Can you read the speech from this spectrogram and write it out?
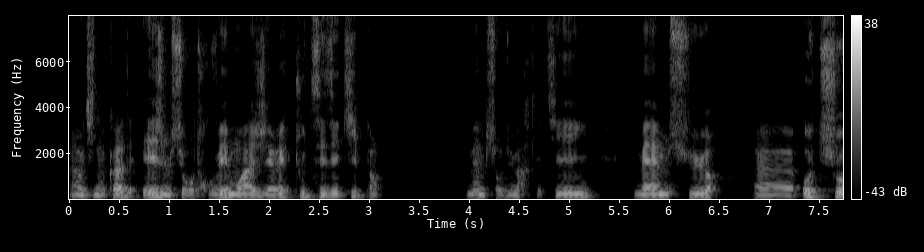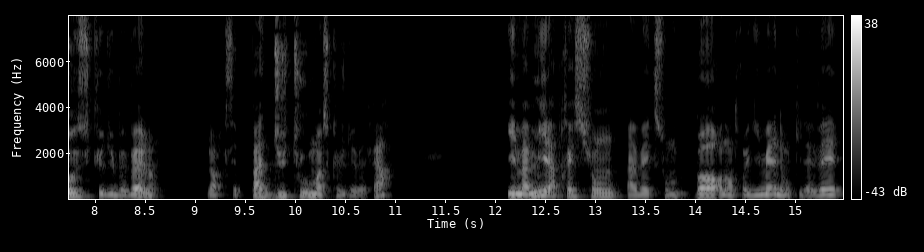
Un outil no-code. Et je me suis retrouvé, moi, à gérer toutes ces équipes, même sur du marketing, même sur euh, autre chose que du Bubble, alors que c'est pas du tout, moi, ce que je devais faire. Il m'a mis la pression avec son board, entre guillemets, donc il avait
